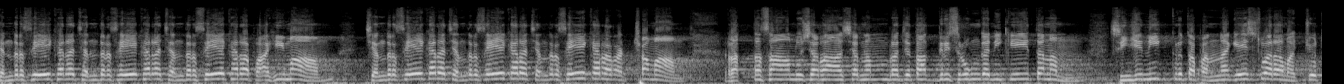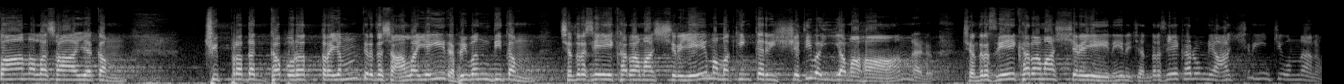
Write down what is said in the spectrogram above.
చంద్రశేఖర చంద్రశేఖర చంద్రశేఖర పాహిమాం చంద్రశేఖర చంద్రశేఖర చంద్రశేఖర రక్షమాం రత్నసానుశరాశనం రజతాద్రిశృంగ నికేతనం సింజనీకృత పన్నగేశ్వరం అచ్యుతానలసాయకం క్షిప్రదగ్ధపురత్రయం త్రితశాలయైరభివందితం చంద్రశేఖరమాశ్రయే మమ కింకరిష్యతి వయ్యమహ అన్నాడు. చంద్రశేఖరమాశ్రయే నేను చంద్రశేఖరుణ్ణి ఆశ్రయించి ఉన్నాను.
